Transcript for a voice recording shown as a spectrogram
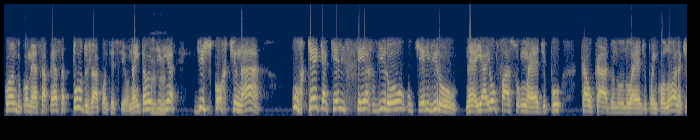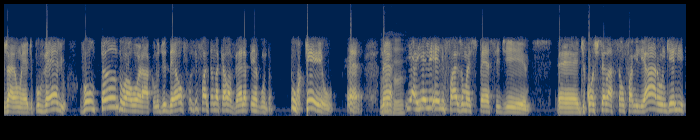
quando começa a peça, tudo já aconteceu, né? Então eu uhum. queria descortinar por que, que aquele ser virou o que ele virou, né? E aí eu faço um Édipo calcado no, no Édipo em Colona, que já é um Édipo velho, voltando ao oráculo de Delfos e fazendo aquela velha pergunta: por que eu? É, né? Uhum. E aí ele, ele faz uma espécie de, é, de constelação familiar, onde ele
